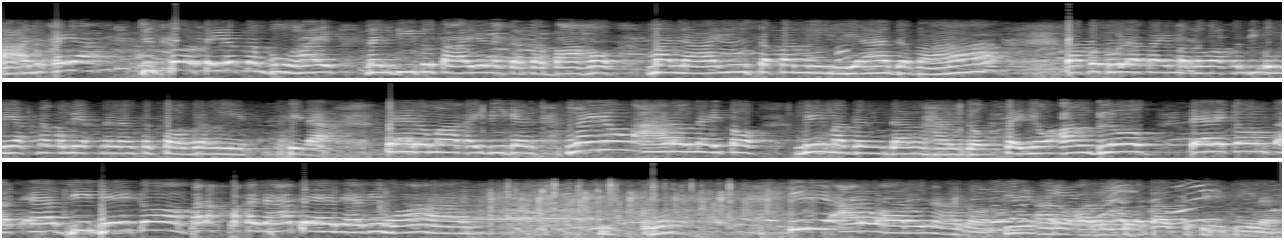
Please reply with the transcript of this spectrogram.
Ah, ano, kaya, Diyos ko, sa hirap ng buhay, nandito tayo, nagtatrabaho, malayo sa pamilya, diba? Tapos wala tayong magawa, kundi umiyak ng umiyak na lang sa sobrang miss sila. Pero mga kaibigan, ngayong araw na ito, may magandang handog sa inyo, ang Globe, Telecoms at LG Daycom. Palakpakan natin, everyone! Sino araw-araw na ano? Sino araw-araw na tumatawag sa Pilipinas?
